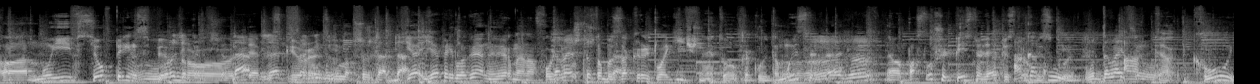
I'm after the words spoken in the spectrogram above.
А, ну и все, в принципе, вроде про все, да? Ляписа не будем обсуждать, да. Я, я предлагаю, наверное, на фоне, Давай что-то, чтобы да. закрыть логично эту какую-то мысль, да, а, послушать песню Ляпис А какую? Вот давайте- А какую?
